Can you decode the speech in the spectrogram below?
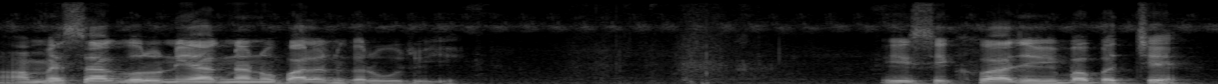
હંમેશા ગુરુની આજ્ઞાનું પાલન કરવું જોઈએ. એ શીખવા જેવી બાબત છે.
